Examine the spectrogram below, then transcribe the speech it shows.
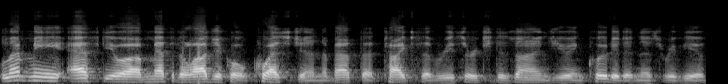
Let me ask you a methodological question about the types of research designs you included in this review.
